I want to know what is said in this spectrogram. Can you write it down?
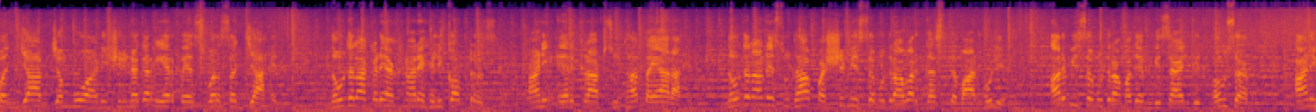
पंजाब जम्मू आणि श्रीनगर एअरबेसवर सज्ज आहेत. नौदलाकडे असणारे हेलिकॉप्टर्स आणि एअरक्राफ्ट सुद्धा तयार आहेत. नौदलाने सुद्धा पश्चिमी समुद्रावर गस्त वाढवली अरबी समुद्रामध्ये मिसाईल विध्वंसक आणि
